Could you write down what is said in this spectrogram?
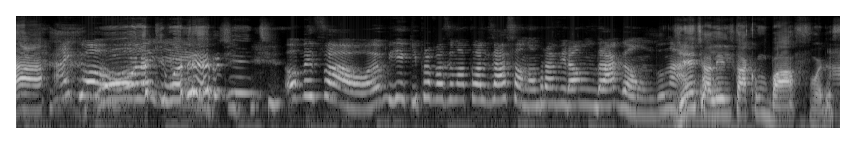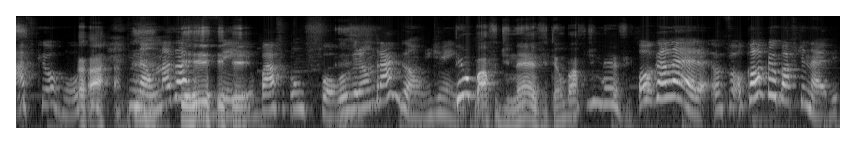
Ai, que horror, Olha que gente. maneiro, gente! Ô, pessoal, eu vim aqui pra fazer uma atualização, não pra virar um dragão do nada. Gente, ali ele tá com bafo, olha Ah, que horror. Não, nada a ver. O bafo com fogo. Eu virei um dragão, gente. Tem um bafo de neve? Tem um bafo de neve. Ô, galera, coloca aí o bafo de neve.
